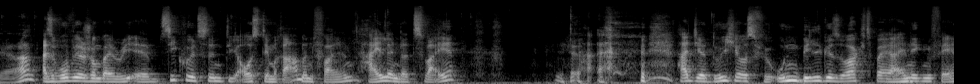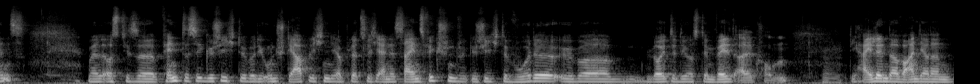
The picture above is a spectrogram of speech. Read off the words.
Ja. Also wo wir schon bei Re äh, Sequels sind, die aus dem Rahmen fallen. Highlander 2 ja. hat ja durchaus für Unbill gesorgt bei mhm. einigen Fans, weil aus dieser Fantasy-Geschichte über die Unsterblichen ja plötzlich eine Science-Fiction-Geschichte wurde über Leute, die aus dem Weltall kommen. Mhm. Die Highlander waren ja dann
